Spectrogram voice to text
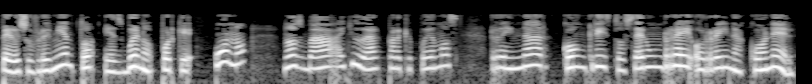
pero el sufrimiento es bueno porque uno nos va a ayudar para que podamos reinar con Cristo, ser un rey o reina con Él.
